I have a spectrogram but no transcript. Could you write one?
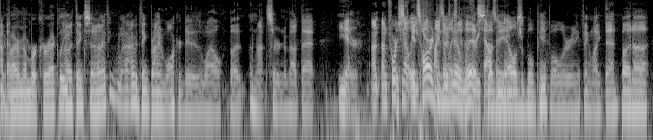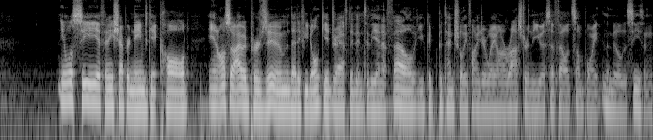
Okay. if I remember correctly. I would think so, and I think I would think Brian Walker did as well, but I'm not certain about that either. Yeah. Un- unfortunately, it's, it's hard because there's no of the list of the names. eligible Yeah. people or anything like that. But uh, you know, we'll see if any Shepherd names get called. And also, I would presume that if you don't get drafted into the NFL, you could potentially find your way on a roster in the USFL at some point in the middle of the season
